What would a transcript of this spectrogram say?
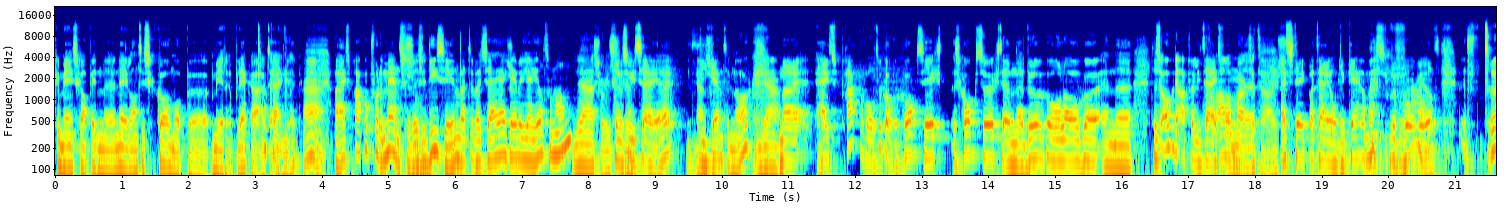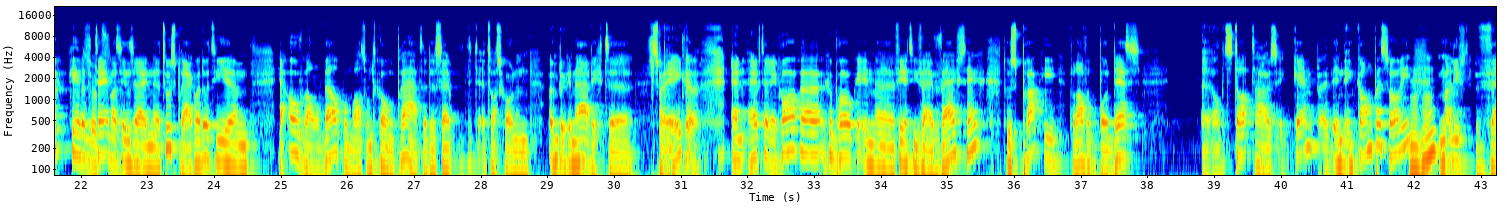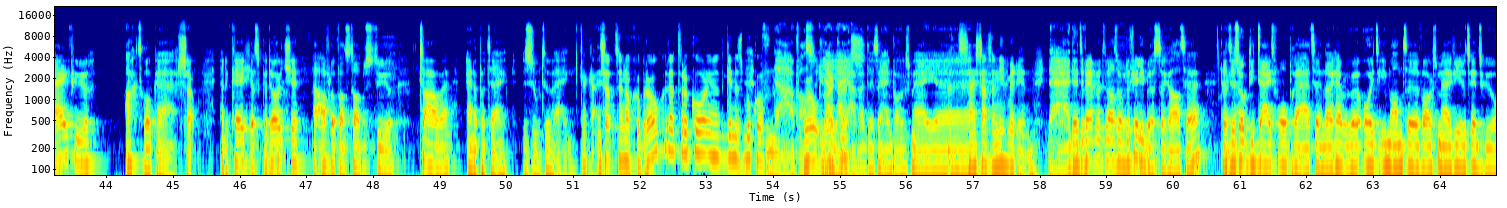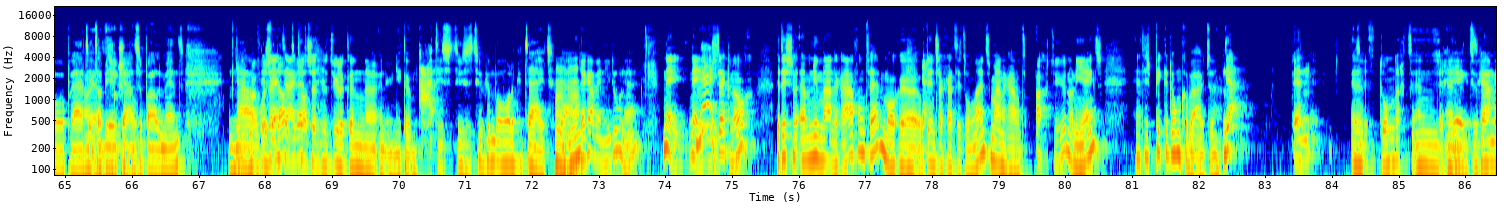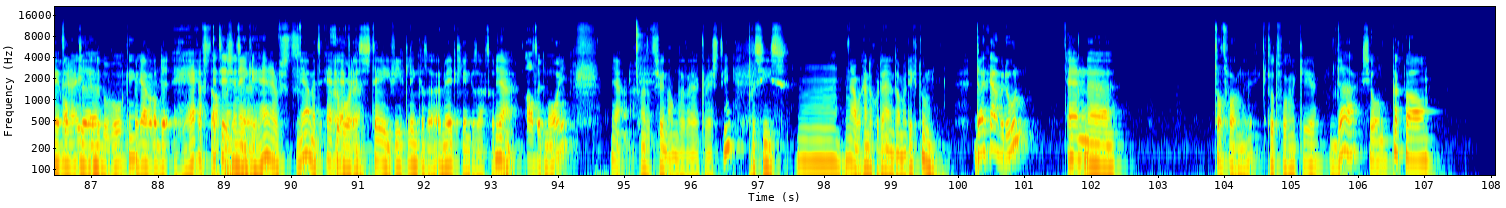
gemeenschap in eh, Nederland is gekomen op eh, meerdere plekken uiteindelijk. Ah, Maar hij sprak ook voor de mensen. Dus in die zin, wat, wat zei hij? GBJ Hilterman? ja, zoiets. Zo, zoiets zei hè? Die kent hem nog. Ja. Maar hij sprak bijvoorbeeld ook over gokzicht, gokzucht en eh, burgeroorlogen. En uh, dus ook de actualiteit Van alle van, markten uh, thuis. het steekpartijen op de kermis bijvoorbeeld. Terugkerende Soort- thema's in zijn uh, toespraak, waardoor hij um, ja, overal welkom was om te komen praten. Dus het was gewoon een, een begenadigd spreker. spreker. En hij heeft een record uh, gebroken in 1455. Toen sprak hij vanaf het bordes uh, op het stadhuis in, Camp, in, in Kampen, sorry, Mhm. maar liefst vijf uur achter elkaar. Zo. En dan kreeg je als cadeautje na afloop van het stadsbestuur touwen en een partij zoete wijn. Kijk, is dat nog gebroken, dat record in het Guinness Book of nou, World ja, ja, ja, maar er zijn volgens mij... Uh, Hij staat er niet meer in. Ja, dit, we hebben het wel eens over de filibuster gehad, hè? Dat Oh, is ook die tijd vol praten. En daar hebben we ooit iemand, uh, volgens mij, 24 uur over praten Oh, ja, in het Amerikaanse parlement. Nou, ja, maar voor dus zijn tijd betreft- was het natuurlijk een, uh, een unicum. Ah, het is, het is natuurlijk een behoorlijke tijd. Mhm. ja, dat gaan wij niet doen, hè? Nee, nee, Nee. sterker nog. Het is uh, nu maandagavond, hè. Morgen, op Ja. dinsdag gaat dit online. Het is maandagavond 8 uur, nog niet eens. En het is pikken donker buiten. Ja. En En het dondert en. We gaan weer op de, we gaan weer op de herfst af Het is met, in één eh, keer herfst. Ja, met. RFST, vier klinkers, eh, medeklinkers achterop. Ja. Altijd mooi. Ja, maar dat is weer een andere eh, kwestie. Precies. Hmm, nou, we gaan de gordijnen dan maar dicht doen. Dat gaan we doen. En eh, tot volgende week. Tot de volgende keer. Dag, John. Dag Paul.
